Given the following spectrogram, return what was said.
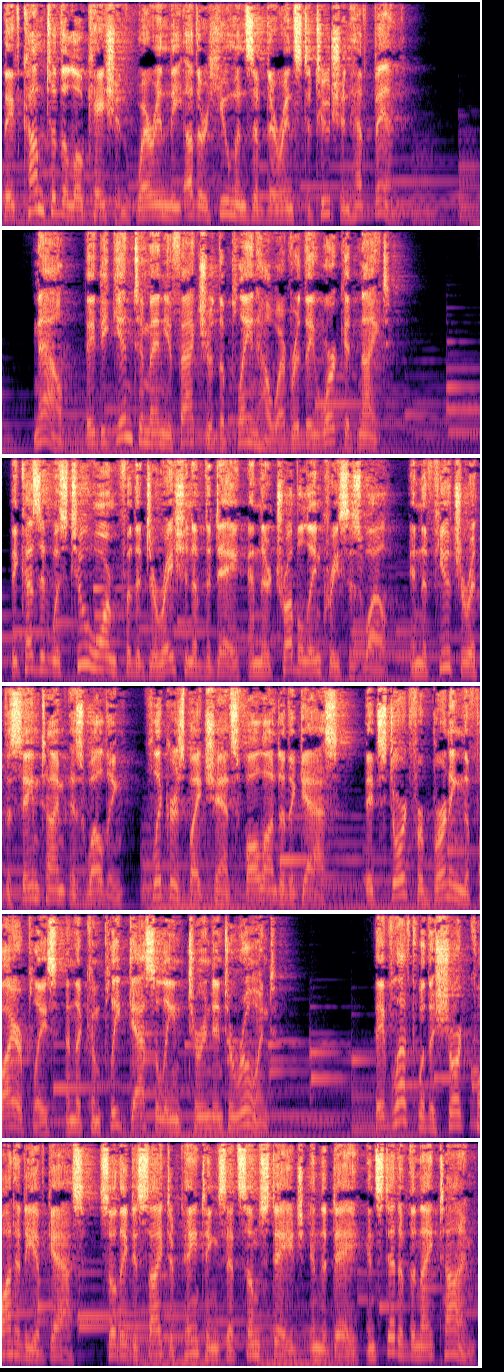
They've come to the location wherein the other humans of their institution have been. Now, they begin to manufacture the plane however they work at night. Because it was too warm for the duration of the day and their trouble increases while, in the future at the same time as welding, flickers by chance fall onto the gas, they'd stored for burning the fireplace and the complete gasoline turned into ruined. They've left with a short quantity of gas, so they decide to paintings at some stage in the day instead of the night time.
